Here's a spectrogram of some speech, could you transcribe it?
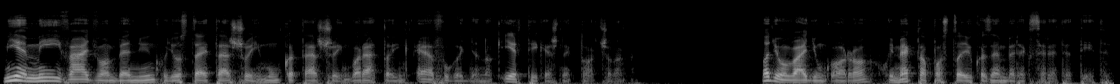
Milyen mély vágy van bennünk, hogy osztálytársaink, munkatársaink, barátaink elfogadjanak, értékesnek tartsanak. Nagyon vágyunk arra, hogy megtapasztaljuk az emberek szeretetét.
